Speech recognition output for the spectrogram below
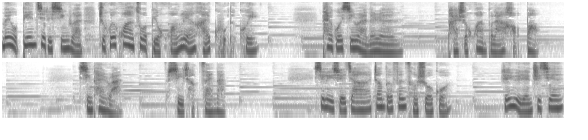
没有边界的心软只会化作比黄连还苦的亏。太过心软的人，怕是换不来好报。心太软，是一场灾难。心理学家张德芬曾说过：“人与人之间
